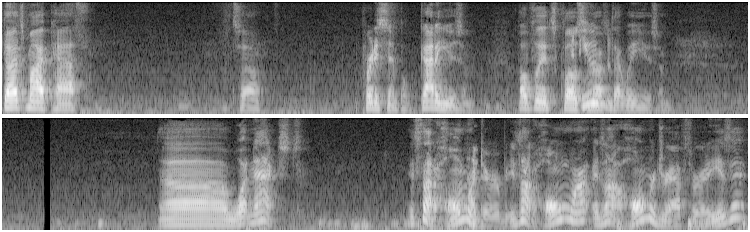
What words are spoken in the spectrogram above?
that's my path. So pretty simple. Got to use them. Hopefully, it's close enough enough 'em. that we use them. Uh, what next? It's not Homer Derby. It's not Homer. It's not Homer draft already, is it?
